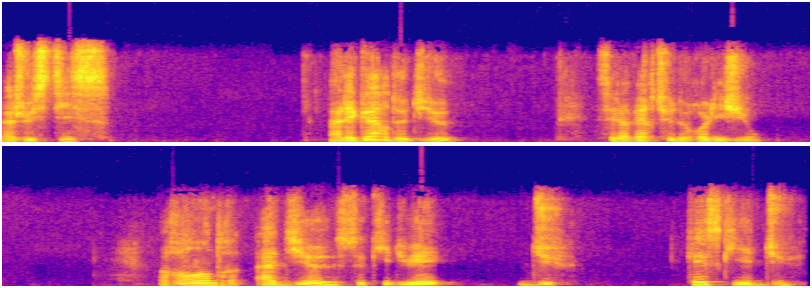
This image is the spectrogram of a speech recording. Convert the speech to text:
La justice, à l'égard de Dieu, c'est la vertu de religion. Rendre à Dieu ce qui lui est dû. Qu'est-ce qui est dû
